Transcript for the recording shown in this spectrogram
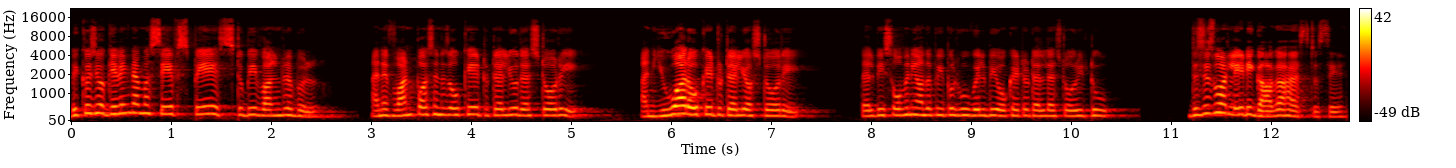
because you're giving them a safe space to be vulnerable. And if one person is okay to tell you their story, and you are okay to tell your story, there'll be so many other people who will be okay to tell their story too. This is what Lady Gaga has to say.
